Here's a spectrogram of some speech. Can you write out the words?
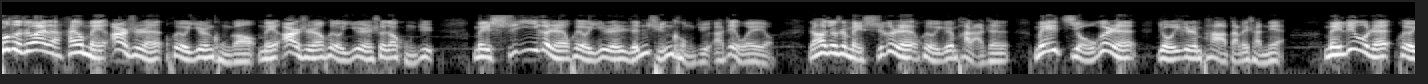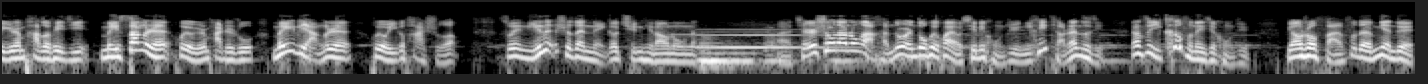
除此之外呢，还有每二十人会有一个人恐高，每二十人会有一个人社交恐惧，每十一个人会有一个人人群恐惧啊，这我也有。然后就是每十个人会有一个人怕打针，每九个人有一个人怕打雷闪电，每六个人会有一个人怕坐飞机，每三个人会有一个人怕蜘蛛，每两个人会有一个怕蛇。所以您是在哪个群体当中呢？啊，其实生活当中啊，很多人都会患有心理恐惧。你可以挑战自己，让自己克服那些恐惧。比方说，反复的面对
